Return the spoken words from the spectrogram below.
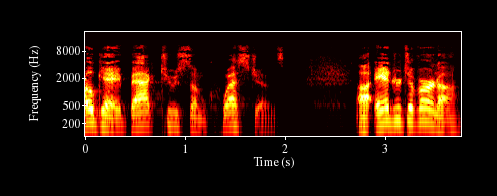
Okay, back to some questions. Uh, Andrew Taverna,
